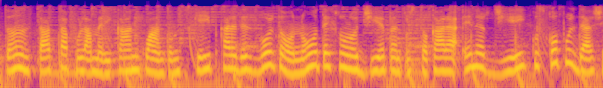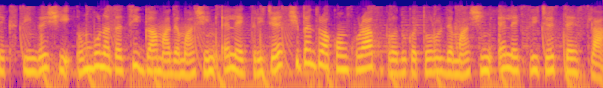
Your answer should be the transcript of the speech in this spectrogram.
5% în startup-ul american QuantumScape, care dezvoltă o nouă tehnologie pentru stocarea energiei cu scopul de a-și extinde și îmbunătăți gama de mașini electrice și pentru a concura cu producătorul de mașini electrice Tesla.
